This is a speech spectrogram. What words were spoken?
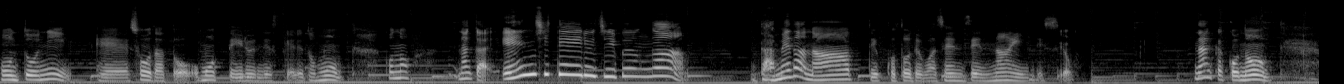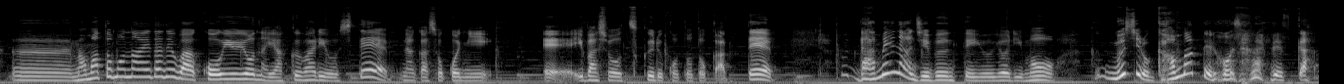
本当に、えー、そうだと思っているんですけれどもこのなんか演じている自分がダメだなっていうことでは全然ないんですよ。なんかこのうんママ友の間ではこういうような役割をしてなんかそこに、えー、居場所を作ることとかってダメな自分っていうよりもむしろ頑張ってる方じゃないですか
